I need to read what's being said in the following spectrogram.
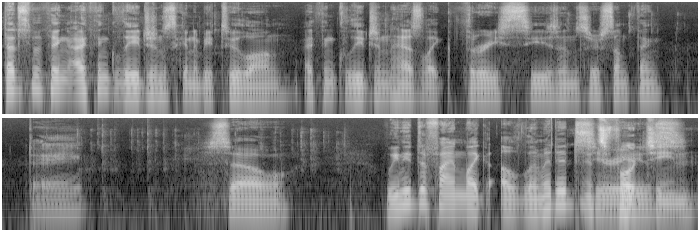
That's the thing. I think Legion's going to be too long. I think Legion has like 3 seasons or something. Dang. So we need to find like a limited series. It's fourteen.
